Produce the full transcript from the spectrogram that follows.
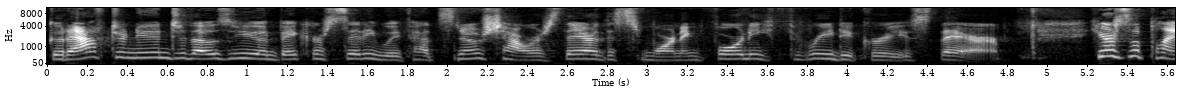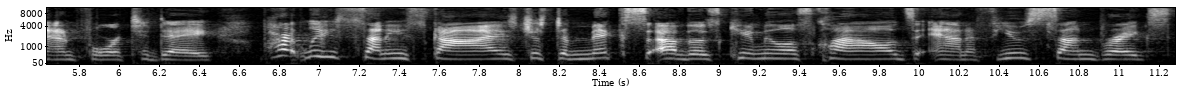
Good afternoon to those of you in Baker City. We've had snow showers there this morning, 43 degrees there. Here's the plan for today. Partly sunny skies, just a mix of those cumulus clouds and a few sun breaks.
